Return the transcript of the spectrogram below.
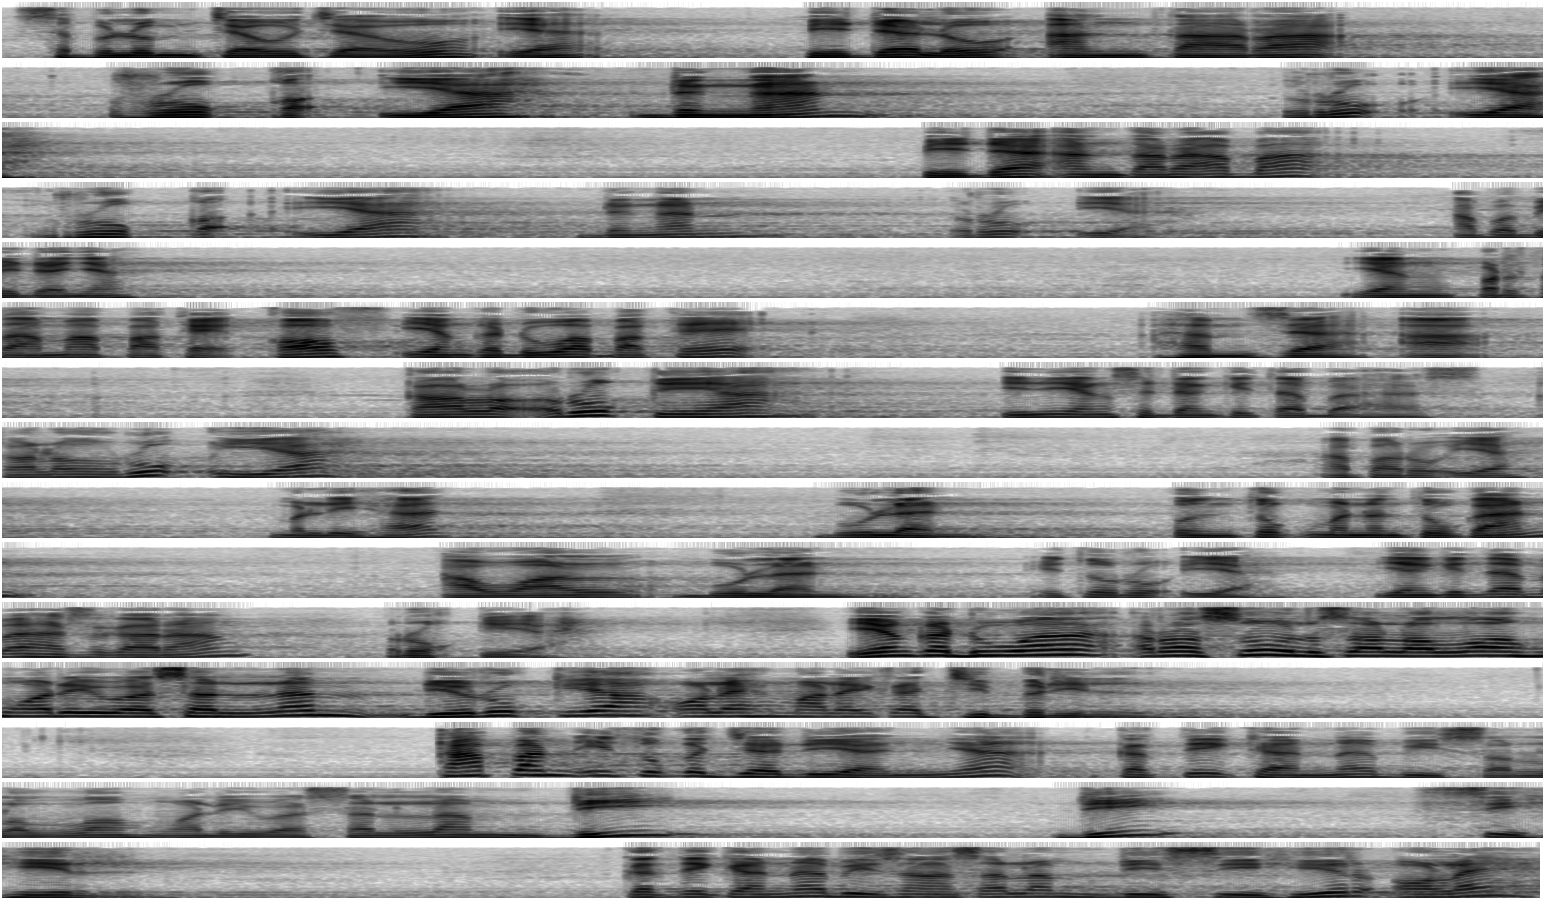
Sebelum jauh-jauh ya, beda loh antara ruqyah dengan ru'yah. Beda antara apa? Ruqyah dengan ru'yah. Apa bedanya? Yang pertama pakai kof, yang kedua pakai hamzah a. Kalau ruqyah ini yang sedang kita bahas. Kalau ru'yah apa ru'yah? Melihat bulan untuk menentukan awal bulan. Itu ru'yah. Yang kita bahas sekarang ruqyah. Yang kedua, Rasul sallallahu alaihi wasallam diruqyah oleh malaikat Jibril. Kapan itu kejadiannya? Ketika Nabi sallallahu alaihi wasallam di di sihir. Ketika Nabi SAW disihir oleh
